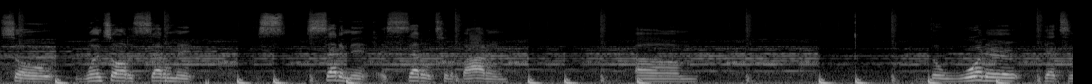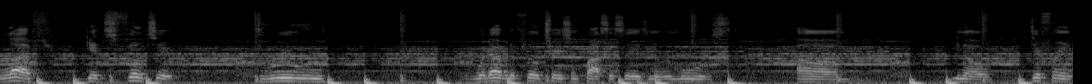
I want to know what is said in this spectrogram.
so once all the settlement s- sediment is settled to the bottom, um, the water that's left gets filtered through whatever the filtration process is, and it removes, um, you know, different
